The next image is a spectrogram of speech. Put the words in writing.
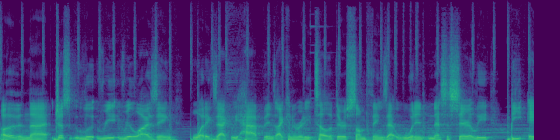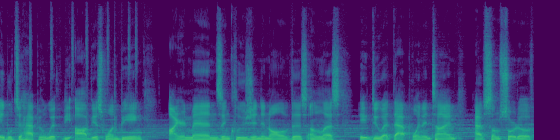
other than that, just re realizing what exactly happens, I can already tell that there's some things that wouldn't necessarily be able to happen with the obvious one being Iron Man's inclusion in all of this, unless they do at that point in time have some sort of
